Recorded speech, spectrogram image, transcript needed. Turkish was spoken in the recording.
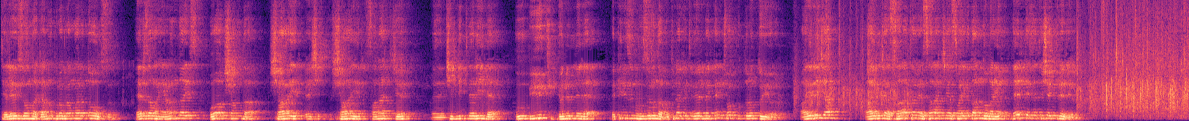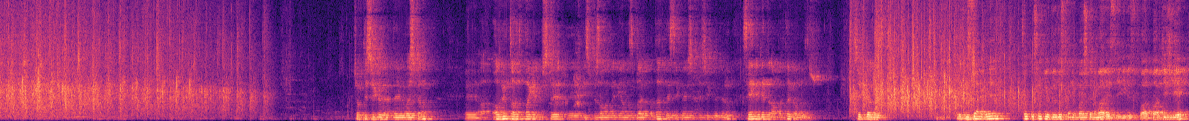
televizyonda canlı programlarında olsun. Her zaman yanındayız. Bu akşam da şair ve şair, sanatçı e, kimlikleriyle bu büyük gönüllere hepinizin huzurunda bu plaketi vermekten çok mutluluk duyuyorum. Ayrıca ayrıca sanata ve sanatçıya saygıdan dolayı herkese teşekkür ediyorum. Çok teşekkür ederim değerli başkanım. A- albüm tanıtıma gelmişti. Ee, hiçbir zaman beni yalnız bırakmadı. Destekler için teşekkür ediyorum. Senin elinden almak da bir onurdur. Teşekkür. Ve bizler de çok teşekkür ediyoruz Sayın Başkanıma ve sevgili Fuat Bahçeci'ye.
